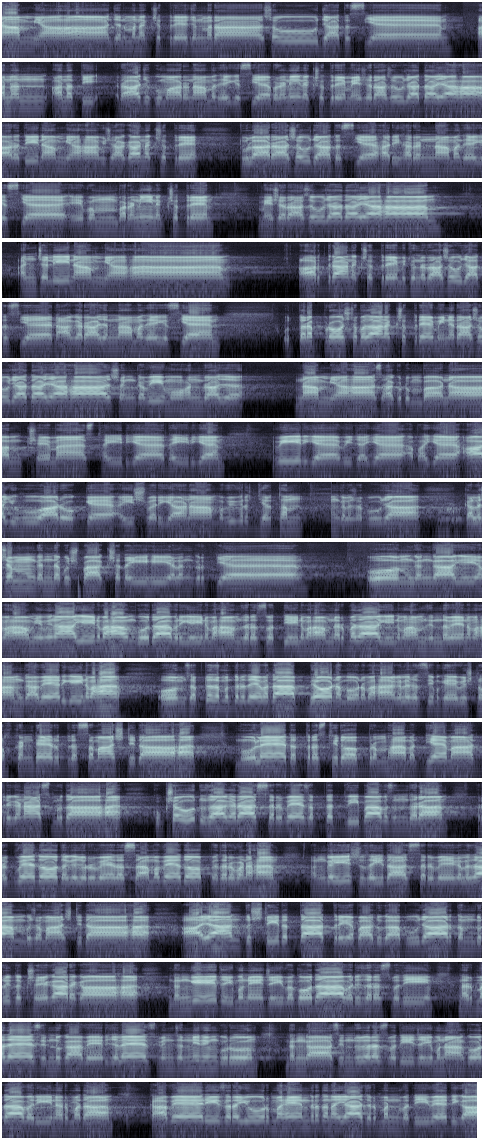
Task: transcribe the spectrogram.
नाम्याः जन्मनक्षत्रे जन्मराशौ जातस्य। अनन् अनति राजकुमारनामधेयस्य भरणीनक्षत्रे मेषराशौ जातायाः आरतीनाम्याः विशाखानक्षत्रे तुलाराशौ जातस्य हरिहरन्नामधेयस्य एवं भरणीनक्षत्रे मेषराशौ जातायाः अञ्जलीनाम्याः आर्द्रानक्षत्रे मिथुनराशौ जातस्य नागराजन्नामधेयस्य उत्तरप्रोष्ठपदानक्षत्रे मीनराशौ जातायाः, शङ्कवी मोहनराज नाम्याः सहकुटुम्बानां क्षेम स्थैर्य धैर्य वीर्य विजय अभय आयुः आरोग्य ऐश्वर्याणाम् अभिवृद्ध्यर्थं कलशपूजा कलशं गन्धपुष्पाक्षतैः अलङ्कृत्य ॐ गङ्गायै नमः यमुनायै नमः गोदावर्यै नमः सरस्वत्यै नमः नर्मदायै नमः सिन्धवे नमः कावेर्यै नमः ॐ सप्तसमुद्रदेवताभ्यो नमो नमः कलशस्य मुखे विष्णुः कण्ठे रुद्रः समाष्टिताः మూలే తత్ర స్థితో బ్రహ్మ మధ్యే మాద్రిగణా స్మృతా. కుక్షౌ తు సాగరా సర్వే సప్తద్వీపా వసుంధరా ఋగ్వేదో దగజుర్వేద సామవేదోప్యథర్వణ అంగైశ్వసహితా సర్వే కలశాంబుషమాష్టిదా ఆయాంతు శ్రీదత్తాత్రేయపాదుగా పూజార్థం దురితక్షయకారకా. గంగే చైమునే చైవ గోదావరి సరస్వతి. నర్మదే సింధుకావేర్జలేస్మిన్ సన్నిధిం కురు. గంగా సింధు సరస్వతి చైమునా గోదావరి నర్మదా. नर्मदा कावेरी सरयूर्महेन्द्रतनया जर्मन्वती वेदिका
